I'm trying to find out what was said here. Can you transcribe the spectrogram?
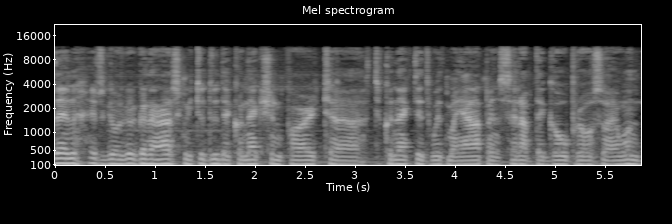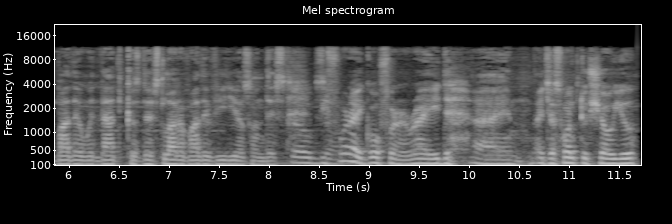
Then it's gonna ask me to do the connection part uh, to connect it with my app and set up the GoPro so I won't bother with that because there's a lot of other videos on this. So before I go for a ride I just want to show you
